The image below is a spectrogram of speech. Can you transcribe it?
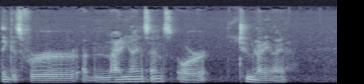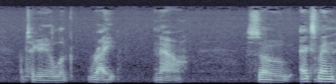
think it's for uh, ninety nine cents or two ninety nine. I'm taking a look right now. So X Men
